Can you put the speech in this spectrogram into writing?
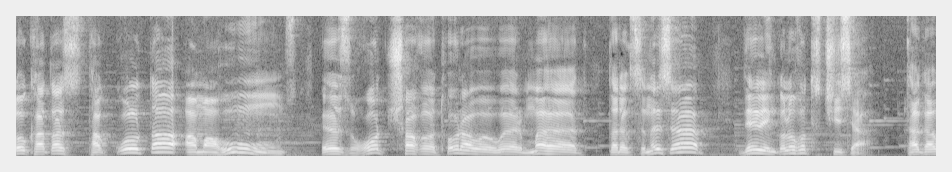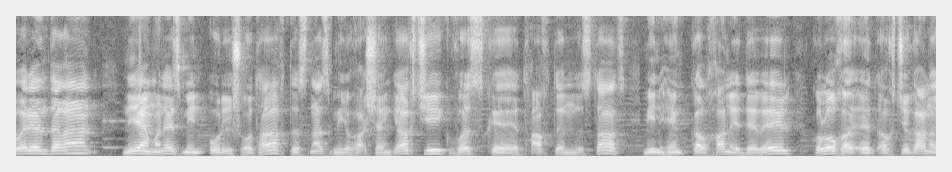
լոքատաս թակոլտա ամահունց այս ղոչախը թորավը վեր մհդ տրկցնեսա դևին կլոխը թչիսա թակավերեն տղան Նիամանես մին օրիշ օթախ տսնած մի ղաշանգյաղջիկ վսկե թախտեն նստած մին հենք կալխան է դեվել գլոխը այդ աղջկանը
